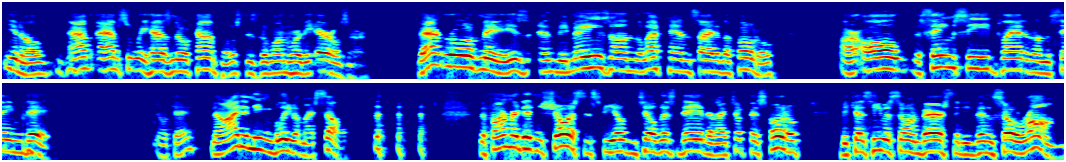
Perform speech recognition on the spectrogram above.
you know, ab absolutely has no compost is the one where the arrows are. That row of maize and the maize on the left-hand side of the photo are all the same seed planted on the same day. Okay, now I didn't even believe it myself. The farmer didn't show us this field until this day that I took this photo because he was so embarrassed that he'd been so wrong.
